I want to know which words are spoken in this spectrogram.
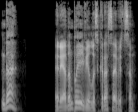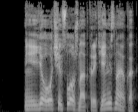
«Да». Рядом появилась красавица. Ее очень сложно открыть, я не знаю как.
